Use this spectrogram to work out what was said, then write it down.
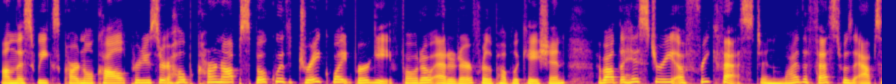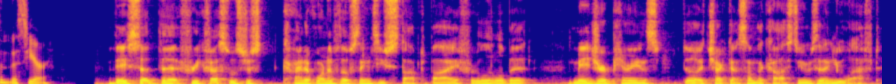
On this week's Cardinal Call, producer Hope Carnop spoke with Drake White-Berge, photo editor for the publication, about the history of Freak Fest and why the fest was absent this year. They said that Freak Fest was just kind of one of those things you stopped by for a little bit, made your appearance, uh, checked out some of the costumes, and then you left.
